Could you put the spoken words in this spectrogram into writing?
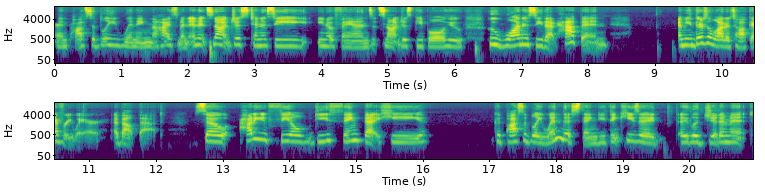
and possibly winning the Heisman. And it's not just Tennessee, you know, fans. It's not just people who who want to see that happen I mean, there's a lot of talk everywhere about that. So, how do you feel? Do you think that he could possibly win this thing? Do you think he's a, a legitimate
